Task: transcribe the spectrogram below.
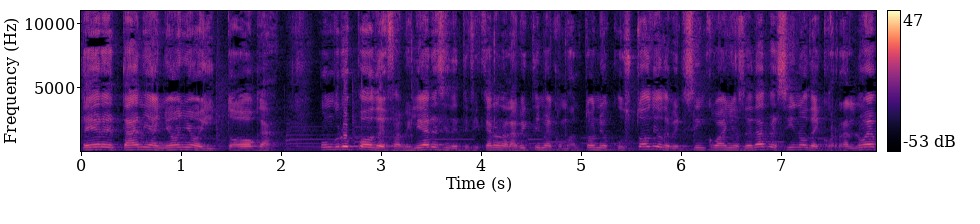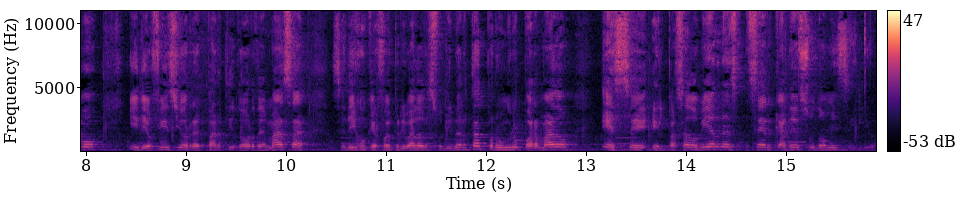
Tere, Tania, Ñoño y Toga. Un grupo de familiares identificaron a la víctima como Antonio Custodio, de 25 años de edad, vecino de Corral Nuevo y de oficio repartidor de masa. Se dijo que fue privado de su libertad por un grupo armado ese el pasado viernes cerca de su domicilio.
